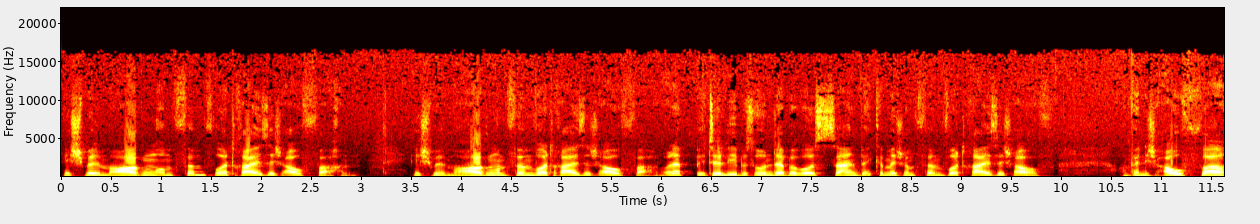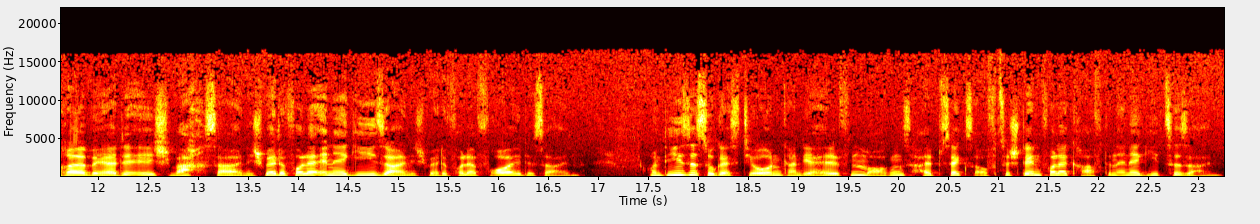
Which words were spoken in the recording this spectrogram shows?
ich will morgen um 5.30 Uhr aufwachen. Ich will morgen um 5.30 Uhr aufwachen. Oder bitte, liebes Unterbewusstsein, wecke mich um 5.30 Uhr auf. Und wenn ich aufwache, werde ich wach sein, ich werde voller Energie sein, ich werde voller Freude sein. Und diese Suggestion kann dir helfen, morgens halb sechs aufzustehen, voller Kraft und Energie zu sein.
